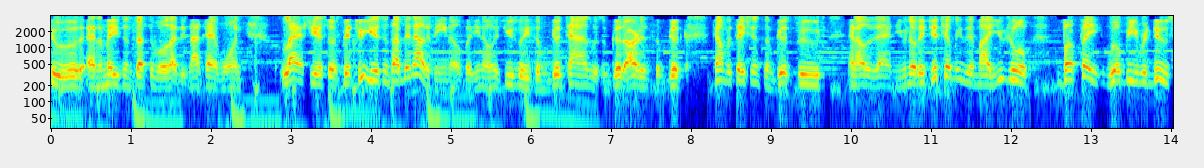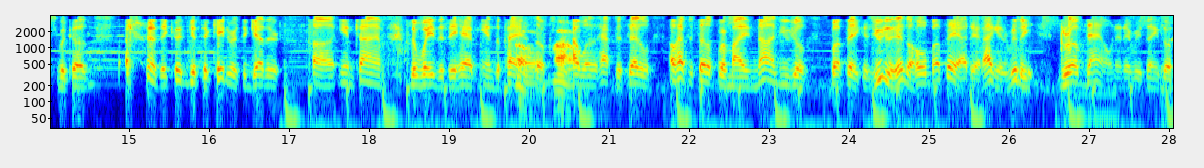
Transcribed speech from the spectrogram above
to an amazing festival. I did not have one last year, so it's been two years since I've been out at Eno. But you know, it's usually some good times with some good artists, some good conversations, some good food, and all of that. And even though they did tell me that my usual buffet will be reduced because they couldn't get the caterers together uh, in time the way that they have in the past. Oh, so wow. I will have to settle. I'll have to settle for my non-usual buffet because usually there's a whole buffet out there and I can really grub down and everything. So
